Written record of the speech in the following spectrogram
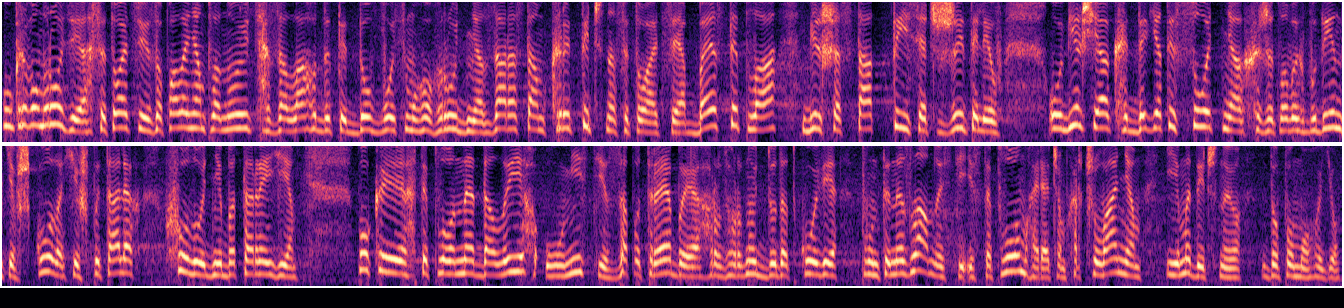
У Кривому Розі ситуацію з опаленням планують залагодити до 8 грудня. Зараз там критична ситуація. Без тепла більше 100 тисяч жителів. У більш як дев'яти сотнях житлових будинків, школах і шпиталях холодні батареї. Поки тепло не дали, у місті за потреби розгорнуть додаткові пункти незламності із теплом, гарячим харчуванням і медичною допомогою.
